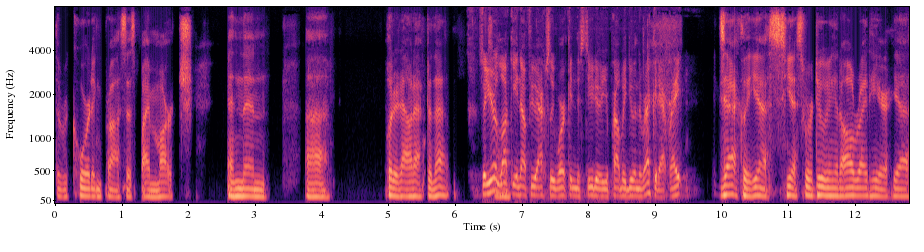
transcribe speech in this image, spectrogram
the recording process by March, and then uh, put it out after that. So you're so, lucky enough you actually work in the studio you're probably doing the record at, right? Exactly. Yes. Yes, we're doing it all right here. Yeah.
